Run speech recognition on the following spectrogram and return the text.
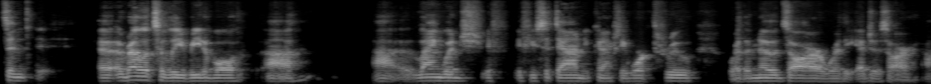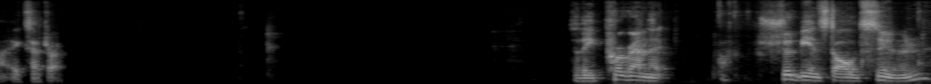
it's an, a relatively readable uh, uh, language. If if you sit down, you can actually work through where the nodes are, where the edges are, uh, etc. So the program that should be installed soon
